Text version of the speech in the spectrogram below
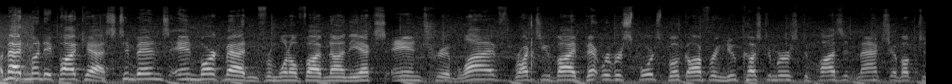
A Madden Monday podcast. Tim Benz and Mark Madden from 1059 The X and Trib Live. Brought to you by Bet Rivers Sportsbook, offering new customers deposit match of up to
